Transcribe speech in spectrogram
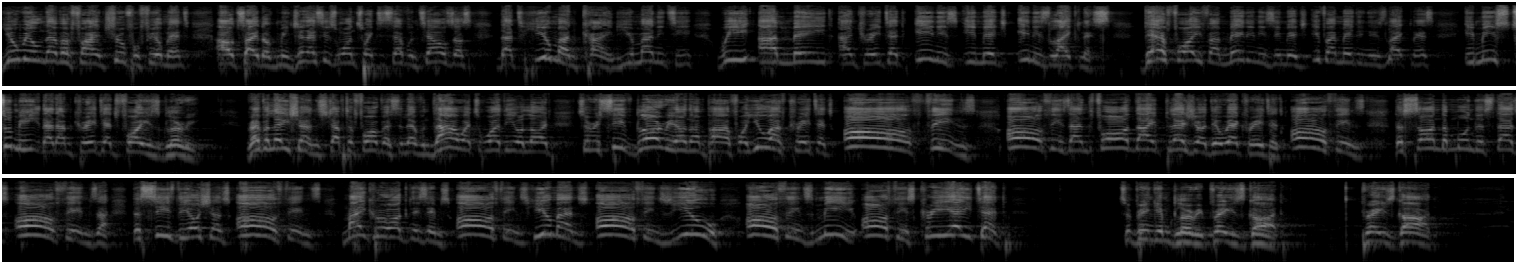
You will never find true fulfillment outside of me. Genesis 1:27 tells us that humankind, humanity, we are made and created in his image, in his likeness. Therefore, if I'm made in his image, if I'm made in his likeness, it means to me that I'm created for his glory. Revelations chapter 4, verse 11. Thou art worthy, O Lord, to receive glory, honor, and power, for you have created all things, all things, and for thy pleasure they were created. All things. The sun, the moon, the stars, all things. The seas, the oceans, all things. Microorganisms, all things. Humans, all things. You, all things. Me, all things. Created to bring him glory. Praise God. Praise God.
